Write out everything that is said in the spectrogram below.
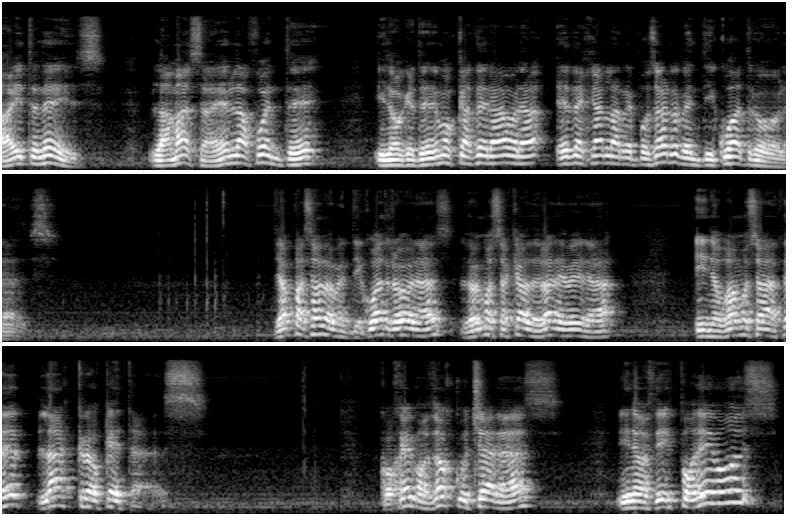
Ahí tenéis la masa en la fuente y lo que tenemos que hacer ahora es dejarla reposar 24 horas. Ya han pasado 24 horas, lo hemos sacado de la nevera y nos vamos a hacer las croquetas. Cogemos dos cucharas y nos disponemos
